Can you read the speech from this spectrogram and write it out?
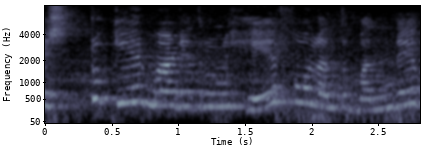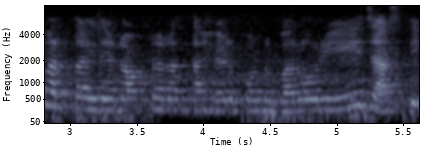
ಎಷ್ಟು ಕೇರ್ ಮಾಡಿದ್ರೂ ಹೇರ್ ಫಾಲ್ ಅಂತೂ ಬಂದೇ ಬರ್ತಾ ಇದೆ ಡಾಕ್ಟರ್ ಅಂತ ಹೇಳಿಕೊಂಡು ಬರೋರೇ ಜಾಸ್ತಿ.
